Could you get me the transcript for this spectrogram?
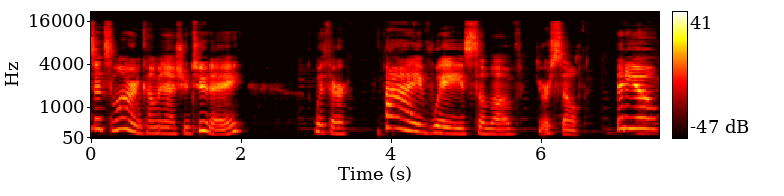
guys, it's Lauren coming at you today with her five ways to love yourself video.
